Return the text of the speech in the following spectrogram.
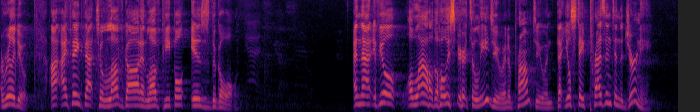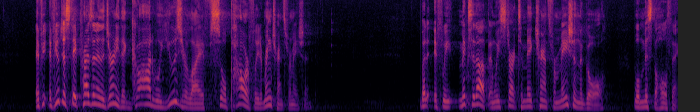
I really do. I, I think that to love God and love people is the goal. And that if you'll allow the Holy Spirit to lead you and to prompt you, and that you'll stay present in the journey. If, you, if you'll just stay present in the journey, that God will use your life so powerfully to bring transformation. But if we mix it up and we start to make transformation the goal, we'll miss the whole thing.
